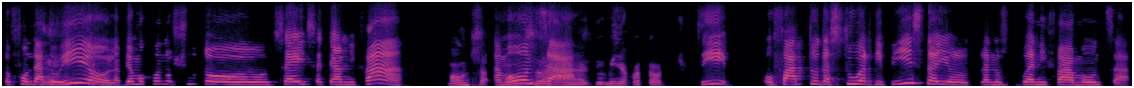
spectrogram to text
L'ho fondato Eh. io, l'abbiamo conosciuto 6-7 anni fa. Monza, A Monza. nel 2014. Sì, ho fatto da steward di pista io l'anno, due anni fa a Monza.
